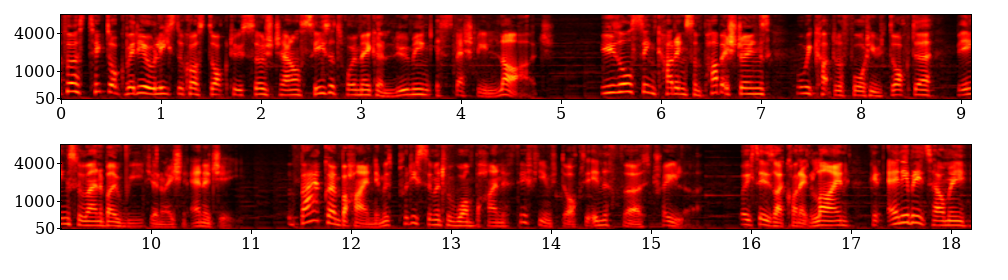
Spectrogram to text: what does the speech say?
A first TikTok video released across Doctor Who's social channel sees the Toymaker looming especially large. He's also seen cutting some puppet strings where we cut to the 14th Doctor being surrounded by regeneration energy. The background behind him is pretty similar to the one behind the 15th Doctor in the first trailer, where he says his iconic line, can anybody tell me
